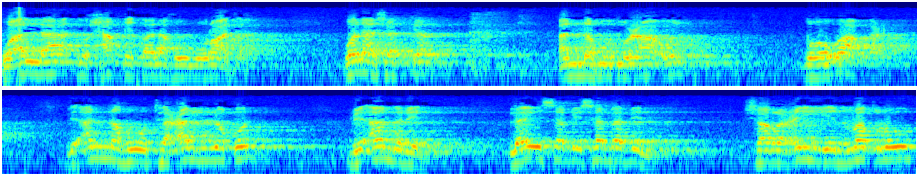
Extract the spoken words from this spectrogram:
وألا يحقق له مراده. ولا شك أنه دعاء وهو واقع لأنه تعلق بأمر ليس بسبب شرعي مطلوب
